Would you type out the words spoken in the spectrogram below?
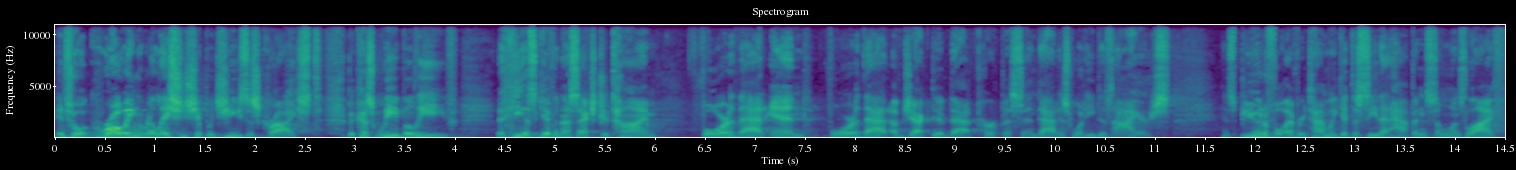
into a growing relationship with Jesus Christ, because we believe that He has given us extra time for that end, for that objective, that purpose. And that is what he desires. It's beautiful every time we get to see that happen in someone's life.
